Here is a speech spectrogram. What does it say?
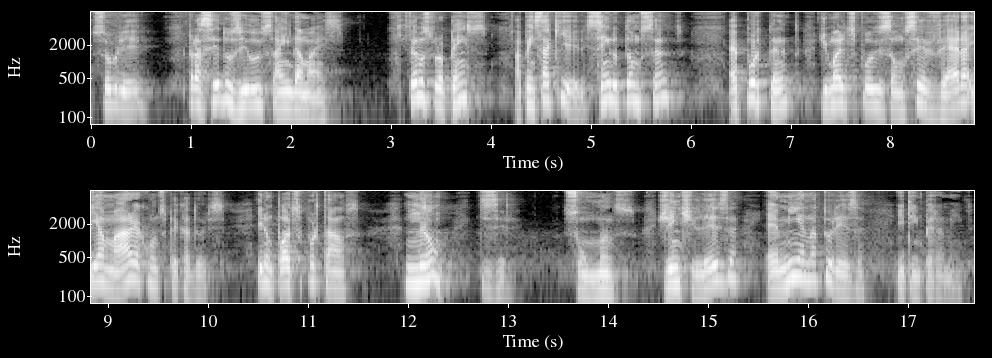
sobre ele, para seduzi-los ainda mais. Estamos propensos a pensar que ele, sendo tão santo, é, portanto, de uma disposição severa e amarga contra os pecadores e não pode suportá-los. Não, diz ele, sou manso. Gentileza é minha natureza e temperamento.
